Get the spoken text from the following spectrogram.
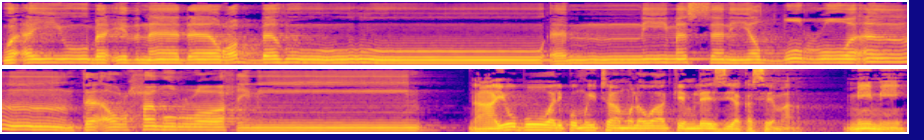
وايوب اذ نادى ربه اني مسني الضر وانت ارحم الراحمين Na Ayubu alipomwita Mola wake mlezi akasema, "Mimi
